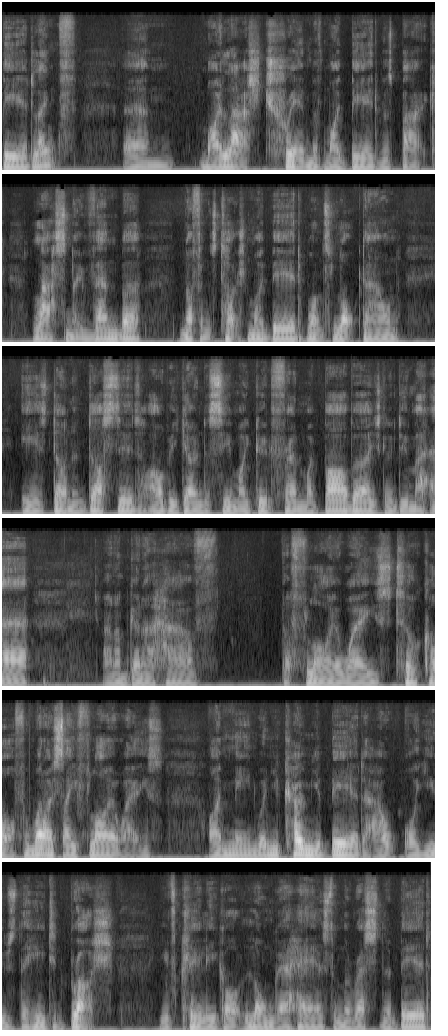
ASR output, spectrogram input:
beard length. Um, my last trim of my beard was back last November. Nothing's touched my beard. Once lockdown is done and dusted, I'll be going to see my good friend, my barber. He's going to do my hair, and I'm going to have the flyaways took off. And when I say flyaways, I mean when you comb your beard out or use the heated brush, you've clearly got longer hairs than the rest of the beard.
